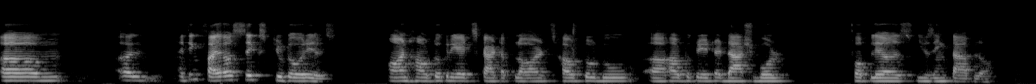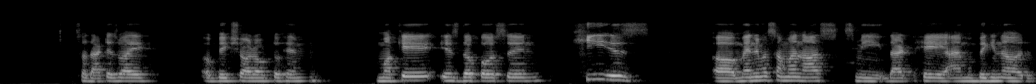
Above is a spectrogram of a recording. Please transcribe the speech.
um i think five or six tutorials on how to create scatter plots how to do uh, how to create a dashboard for players using tableau. So that is why a big shout out to him. McKay is the person he is uh, whenever someone asks me that hey i'm a beginner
